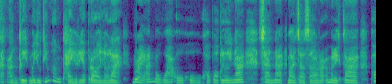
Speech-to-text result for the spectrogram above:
จากอังกฤษมาอยู่ที่เมืองไทยเรียบร้อยแล้วล่ะ ไบรอันบอกว่าโอ้โห ขอบอกเลยนะ ฉันน่ะมาจากสหรัฐอเมริกา พอ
